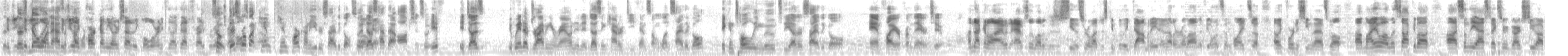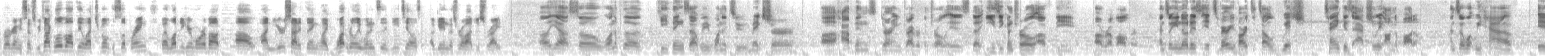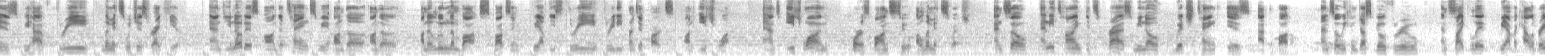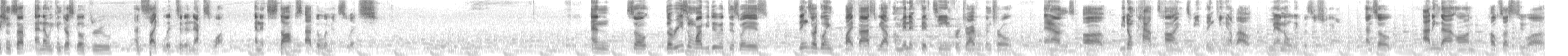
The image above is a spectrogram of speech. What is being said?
Could you, there's could no you, like, one that has could you like park on the other side of the goal or anything like that to try to prevent so this robot can out? can park on either side of the goal. So it does Okay. have that option. So if it does, if we end up driving around and it does encounter defense on one side of the goal, it can totally move to the other side of the goal and fire from there too. I'm not gonna lie, I would absolutely love to just see this robot just completely dominate another robot on the field at some point. So I look forward to seeing that as well. Uh, uh, let's talk about uh, some of the aspects in regards to uh, programming. Since we talked a little about the electrical with the slip ring, but I'd love to hear more about uh, on your side of thing, like what really went into the details of getting this robot just right. Uh, yeah, so one of the key things that we wanted to make sure uh, happens during driver control is the easy control of the revolver. And so you notice it's very hard to tell which tank is actually on the bottom. And so what we have is we have three limit switches right here. And you notice on the tanks, we on the on the on the aluminum box boxing, we have these three 3D printed parts on each one. And each one corresponds to a limit switch. And so anytime it's pressed, we know which tank is at the bottom. And so we can just go through and cycle it. We have a calibration step, and then we can just go through and cycle it to the next one. And it stops at the limit switch. And so the reason why we do it this way is things are going by fast. We have a minute 15 for driver control, and uh, we don't have time to be thinking about manually positioning. And so adding that on helps us to uh,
